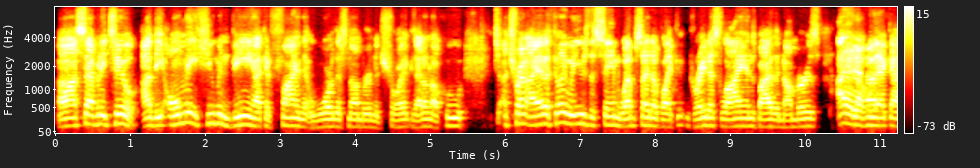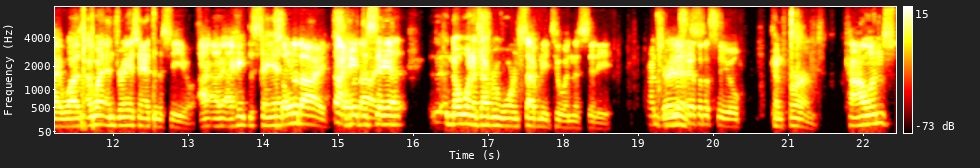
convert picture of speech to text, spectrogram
Uh, 72. Uh, the only human being I could find that wore this number in Detroit, because I don't know who. Trent, I have a feeling we use the same website of like greatest Lions by the numbers. I don't know who that guy was. I went Andreas Athanasiou. to I, I I hate to say it. So did I. So I hate did to say it. No one has ever worn 72 in this city. Andreas Athanasiou. Confirmed. Collins.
